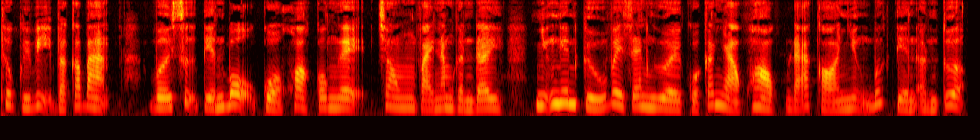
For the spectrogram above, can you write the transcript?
Thưa quý vị và các bạn, với sự tiến bộ của khoa học công nghệ trong vài năm gần đây, những nghiên cứu về gen người của các nhà khoa học đã có những bước tiến ấn tượng.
